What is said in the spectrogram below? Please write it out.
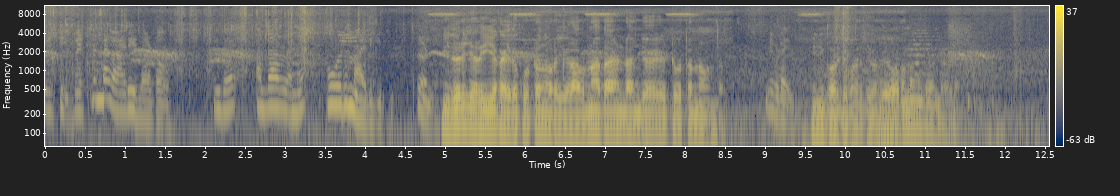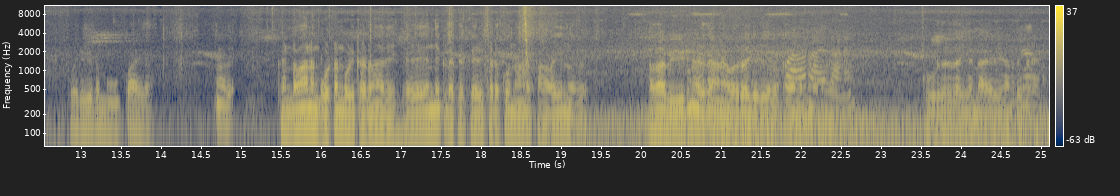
വെട്ടി വെട്ടേണ്ട കാര്യമില്ല കേട്ടോ. ഇത് അല്ലാതെ തന്നെ പോരുന്നായിരിക്കും ഇതൊരു ചെറിയ കൈതക്കൂട്ടം എന്ന് പറയുക. റബ്ബറിനകത്തായതുകൊണ്ട് അഞ്ചോ എട്ട് പത്തെണ്ണം ഉണ്ട്. ഇവിടെ ഇനി കുറച്ച് പറിച്ച് കളയാം. ഒരെണ്ണം കൂടെ ഉണ്ട് അവിടെ. ഒരുവിധം മൂപ്പായത് അതെ. കണ്ടമാനം കൂട്ടം കൂടി കിടന്നാലേ എഴുതേന്തുക്കളൊക്കെ കയറി കിടക്കുമെന്നാണ് പറയുന്നത്. അതാ വീടിനടുത്താണ് ഓരോ ചെടിയെ ആയതാണ് കൂടുതൽ തൈ ഉണ്ടായാലും നടത്തി കളയണം.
